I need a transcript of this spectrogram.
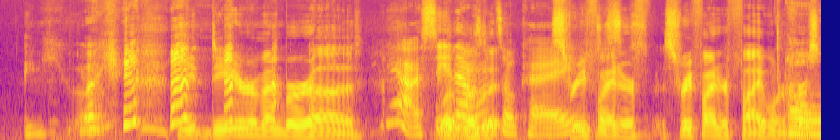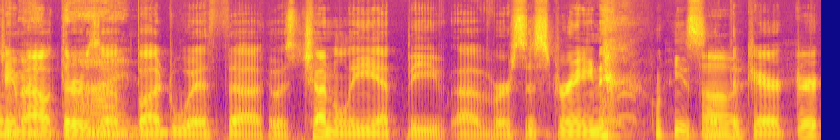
do, you, do you remember uh Yeah, see, what that was one's it? okay. Street Just- Fighter Street Fighter 5 when it first Oh came out there was a bud with uh it was Chun-Li at the uh, versus screen when you saw Oh. the character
